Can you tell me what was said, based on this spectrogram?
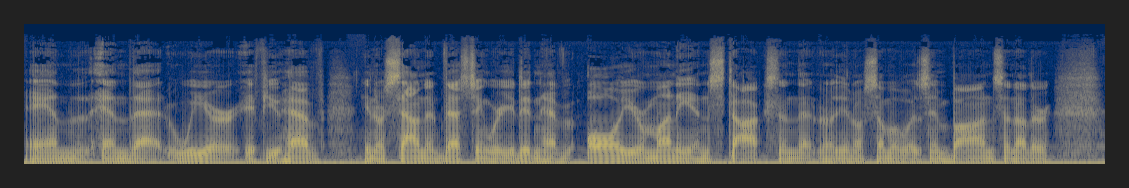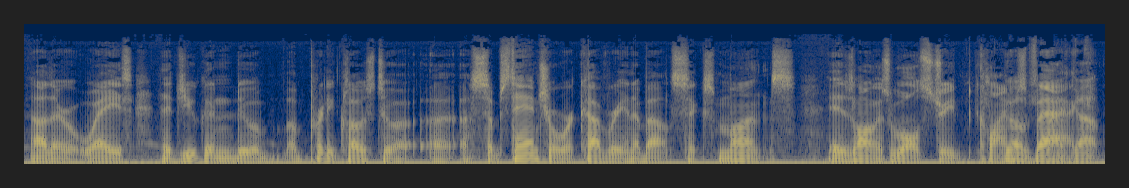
and and that we are, if you have you know sound investing where you didn't have all your money in stocks and that you know some of was in bonds and other other ways, that you can do a, a pretty close to a, a, substantial recovery in about six months, as long as Wall Street climbs Goes back up.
